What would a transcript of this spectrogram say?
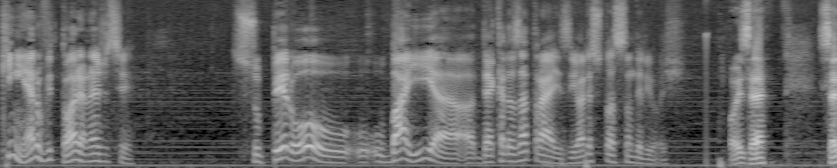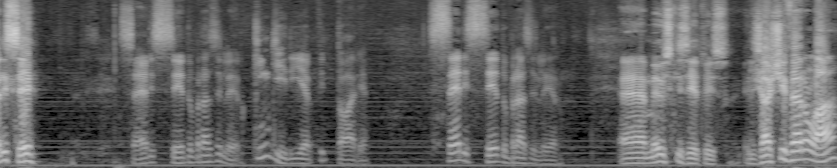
quem era o Vitória, né, Jussi? Superou o, o- Bahia décadas atrás. E olha a situação dele hoje. Pois é. Série C. Série C do brasileiro. Quem diria, Vitória? Série C do brasileiro. É meio esquisito isso. Eles já estiveram lá,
